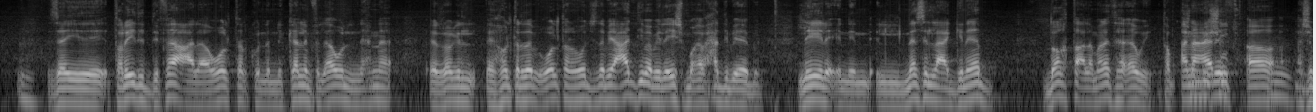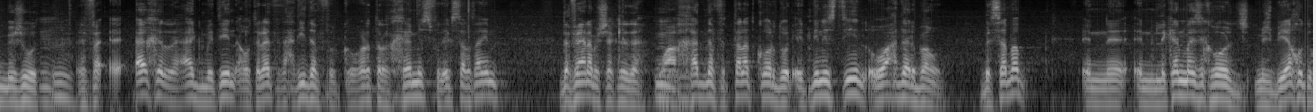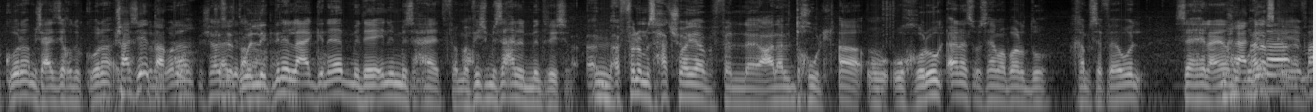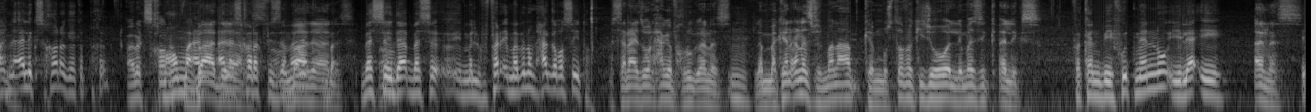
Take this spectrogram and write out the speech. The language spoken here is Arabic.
زي طريقة الدفاع على والتر. كنا بنتكلم في الأول إن إحنا الراجل والتر ده والتر هودج ده بيعدي ما بيلاقيش حد بيقابل. ليه؟ ال- الناس اللي على الجناب ضغط على مالتها قوي. طب أنا عارف بيشوطوا. آه عشان بيشوط. فاخر هجمتين أو ثلاثة تحديدا في ال quarter الخامس في ال extra time دافعنا بالشكل ده. وأخدنا في الثلاث كور دول اثنين steal وواحدة rebound. بسبب إن إن اللي كان ماسك هودج مش بياخد الكوره مش عايز ياخد الكوره مش عايز يقطع الكورة. مش عايز يقطع. والاثنين اللي على الجناب مضايقين المساحات فما فيش مساحة لل penetration قفلوا المساحات شوية في على الدخول. آه وخروج أنس أسامة برضو خمسة فاول. سهل علينا إحنا. عندنا ما إحنا أليكس خرج يا كابتن خالد. أليكس خرج هم بعد انس. خرج في بعد الزمالك أنس. بس ده بس الفرق ما بينهم حاجة بسيطة. بس أنا عايز أقول حاجة في خروج أنس. لما كان أنس في الملعب كان مصطفى كيجو هو اللي ماسك أليكس. فكان بيفوت منه يلاقي أنس.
